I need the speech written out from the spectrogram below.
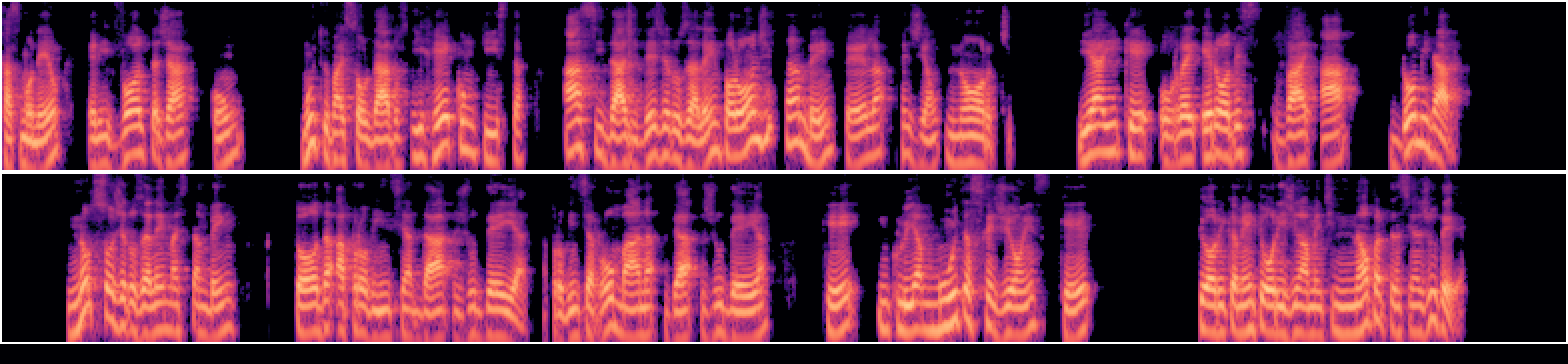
Hasmoneu, ele volta já com muitos mais soldados e reconquista a cidade de Jerusalém, por onde também pela região norte. E é aí que o rei Herodes vai a dominar não só Jerusalém, mas também toda a província da Judeia, a província romana da Judeia, que incluía muitas regiões que, teoricamente, originalmente não pertenciam à Judeia.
